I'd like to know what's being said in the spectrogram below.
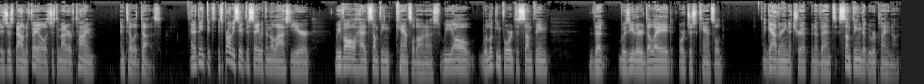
is just bound to fail. It's just a matter of time until it does. And I think it's, it's probably safe to say within the last year, we've all had something canceled on us. We all were looking forward to something that was either delayed or just canceled. A gathering, a trip, an event, something that we were planning on.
